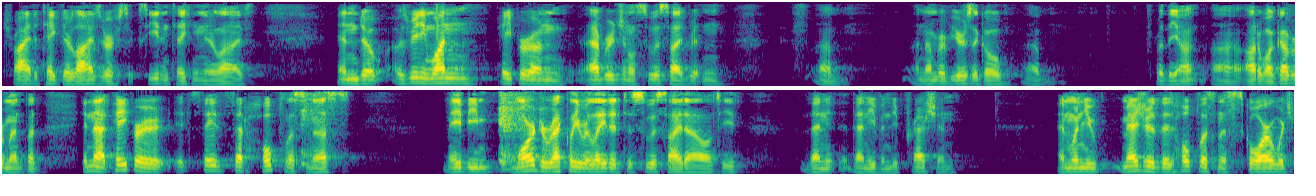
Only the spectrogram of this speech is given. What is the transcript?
try to take their lives or succeed in taking their lives. And uh, I was reading one paper on Aboriginal suicide written um, a number of years ago uh, for the uh, Ottawa government, but in that paper it states that hopelessness may be more directly related to suicidality than, than even depression. And when you measure the hopelessness score, which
